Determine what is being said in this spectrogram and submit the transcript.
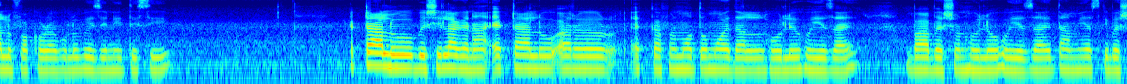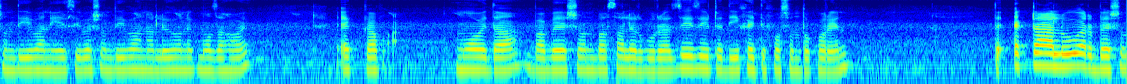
আলু পাকোড়াগুলো ভেজে নিতেছি। একটা আলু বেশি লাগে না, একটা আলু আর এক কাপের মতো ময়দাল হলেও হয়ে যায় বা বেসন হইলেও হয়ে যায়। তা আমি আজকে বেসন দিয়ে বানিয়েছি, বেসন দিয়ে বানালেও অনেক মজা হয়। এক কাপ ময়দা বা বেসন বা চালের গুঁড়া যে যেটা দিয়ে খাইতে পছন্দ করেন। তো একটা আলু আর বেসন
